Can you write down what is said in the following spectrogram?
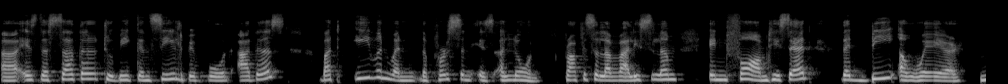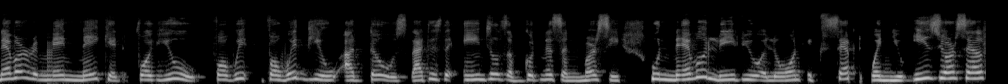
uh, is the satar to be concealed before others, but even when the person is alone. Prophet ﷺ informed, he said that be aware, never remain naked for you, for we, for with you are those, that is the angels of goodness and mercy, who never leave you alone except when you ease yourself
